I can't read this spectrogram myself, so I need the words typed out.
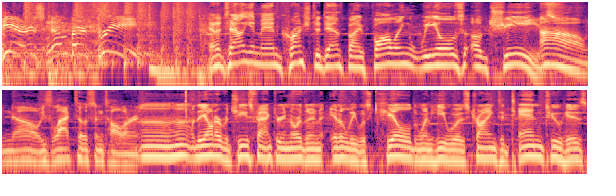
Here's number three. An Italian man crushed to death by falling wheels of cheese. Oh no, he's lactose intolerant. Mhm. The owner of a cheese factory in northern Italy was killed when he was trying to tend to his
